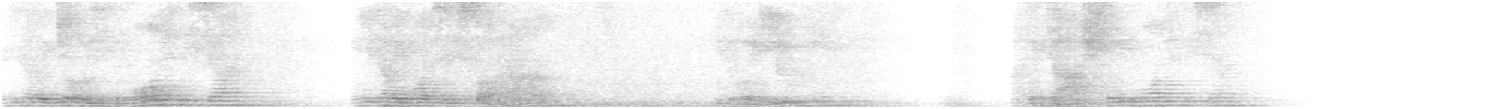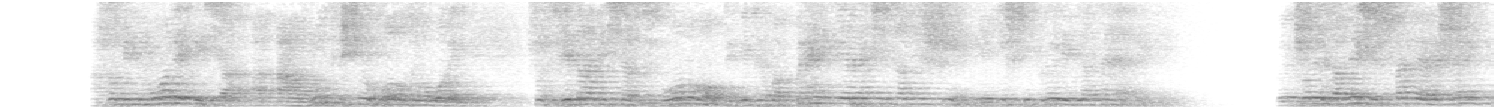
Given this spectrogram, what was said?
мені треба від чогось відмовитися, мені треба відмовитися від 100 грам, від горівки, а то тяжко відмовитися. А щоб відмовитися, а, а внутрішній голос говорить, що з'єднатися з Богом, тобі треба певні речі залишити, які шкідливі для тебе. Бо якщо не залишиш певні речей,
